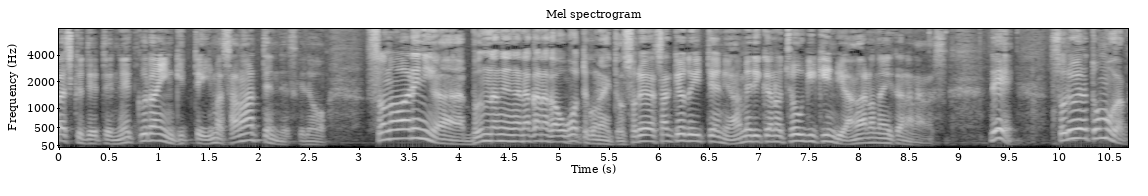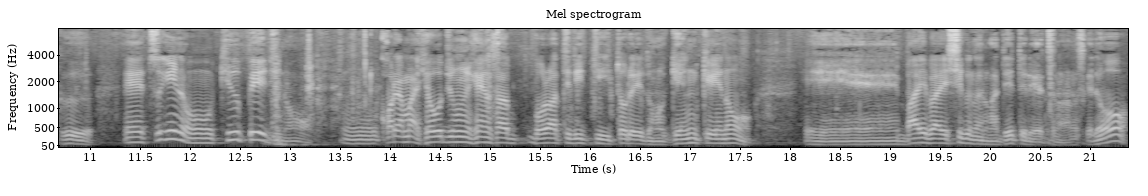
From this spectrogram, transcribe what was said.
珍しく出て、ネックライン切って今下がってんですけど、その割には分投げがなかなか起こってこないと、それは先ほど言ったようにアメリカの長期金利上がらないからなんです。で、それはともかく、えー次の9ページの、うん、これはまあ標準偏差ボラティリティトレードの原型の、えー、売買シグナルが出てるやつなんですけど、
